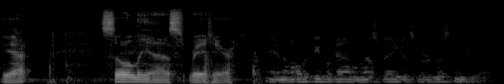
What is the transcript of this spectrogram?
Yeah. Solely us right here. And all the people down in Las Vegas who are listening to us.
